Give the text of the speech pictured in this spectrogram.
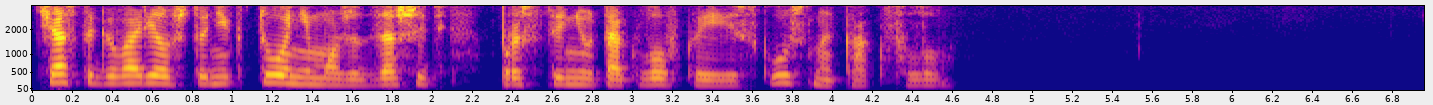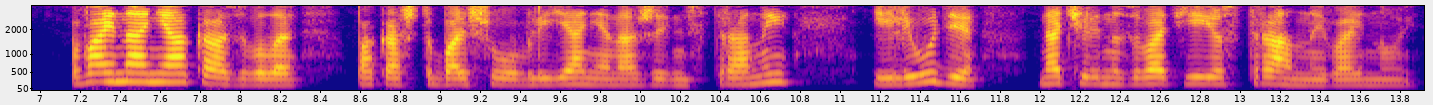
часто говорил, что никто не может зашить простыню так ловко и искусно, как Фло. Война не оказывала пока что большого влияния на жизнь страны, и люди начали называть ее странной войной.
